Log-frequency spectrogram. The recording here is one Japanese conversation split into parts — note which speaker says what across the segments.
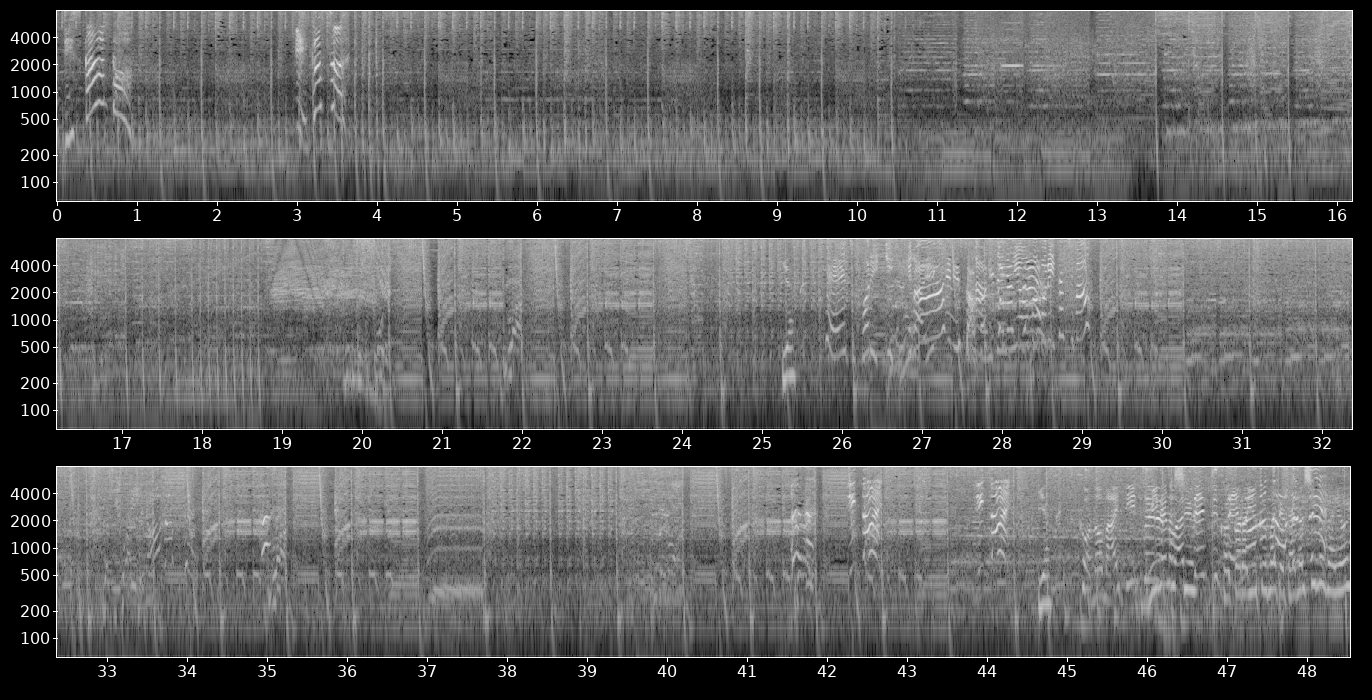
Speaker 1: ディスカウント。いくっす。
Speaker 2: や刑
Speaker 1: 事ポリ今一気に注
Speaker 2: や
Speaker 1: このマイティーツールのは全知
Speaker 2: 心ゆくまで楽しむがよ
